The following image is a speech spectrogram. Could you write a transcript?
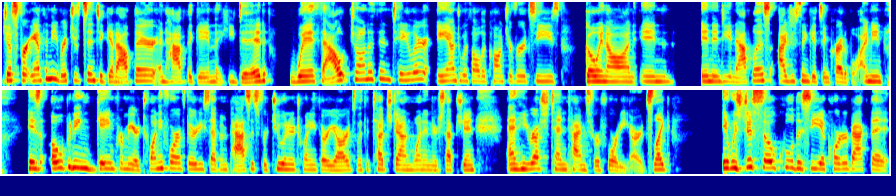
just for Anthony Richardson to get out there and have the game that he did without Jonathan Taylor and with all the controversies going on in in Indianapolis, I just think it's incredible. I mean, his opening game premiere 24 of 37 passes for 223 yards with a touchdown, one interception, and he rushed 10 times for 40 yards. Like it was just so cool to see a quarterback that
